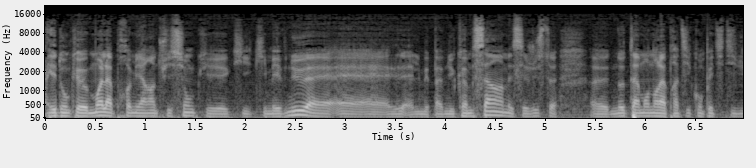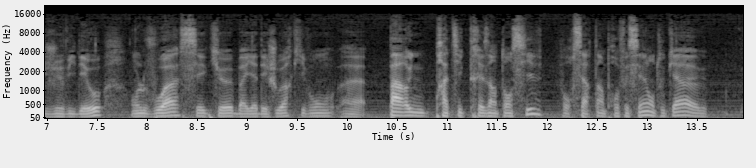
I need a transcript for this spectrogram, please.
Et donc euh, moi la première intuition qui, m'est venue, elle, ne m'est pas venue comme ça, hein, mais c'est juste euh, notamment dans la pratique compétitive du jeu vidéo, on le voit, c'est qu'il bah, y a des joueurs qui vont euh, par une pratique très intensive, pour certains professionnels en tout cas,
